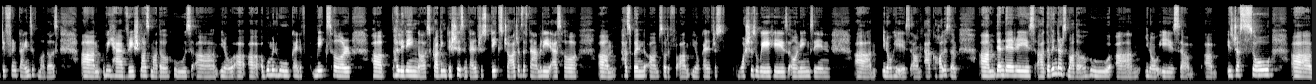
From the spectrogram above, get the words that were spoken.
different kinds of mothers. we have Reshma's mother, who's you know a, a, woman who kind of makes her her, her living uh, scrubbing dishes and kind of just takes charge of of the family as her um, husband um, sort of um, you know kind of just washes away his earnings in um, you know his um, alcoholism. Um, then there is uh, Davinder's mother who you know is is just so uh,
